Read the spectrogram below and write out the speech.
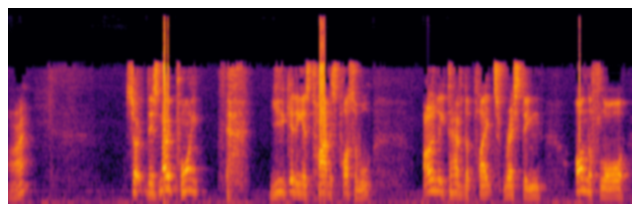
All right. So there's no point you getting as tight as possible, only to have the plates resting on the floor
